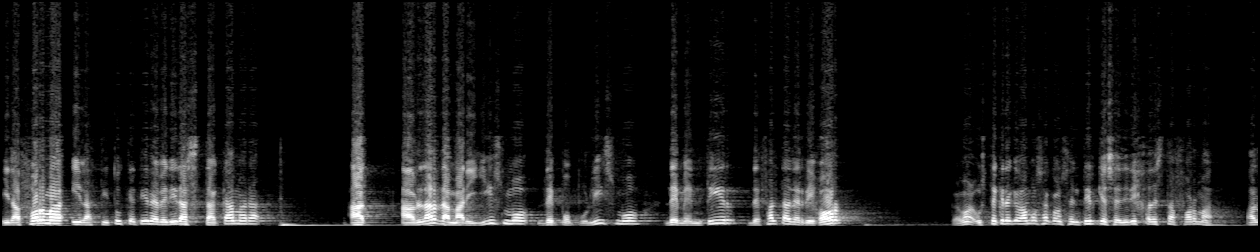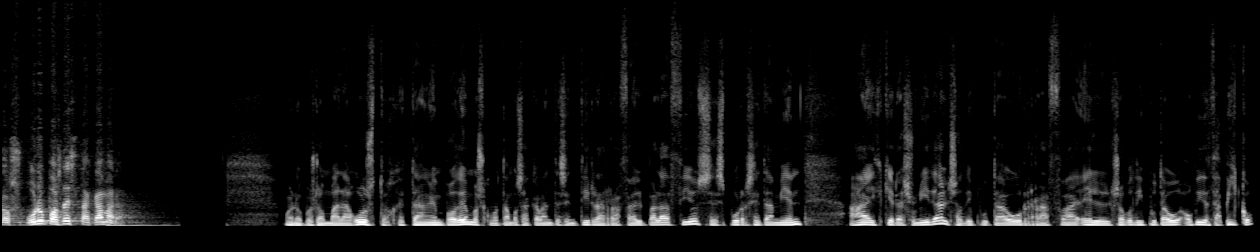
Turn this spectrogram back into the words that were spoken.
Y la forma y la actitud que tiene venir a esta Cámara a, a hablar de amarillismo, de populismo, de mentir, de falta de rigor. Pero bueno, ¿usted cree que vamos a consentir que se dirija de esta forma a los grupos de esta Cámara? Bueno, pues los malagustos que están en Podemos, como estamos acabando de sentir a Rafael Palacios, se espúrrese también a Izquierda Unida, el sobdiputado Rafael, el sobdiputado Ovidio Zapico,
